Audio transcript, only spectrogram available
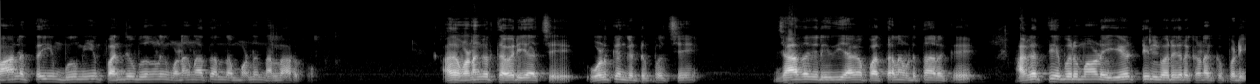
வானத்தையும் பூமியும் பஞ்சபூதங்களையும் வணங்கினா தான் அந்த மண் நல்லாயிருக்கும் அதை வணங்க தவறியாச்சு ஒழுக்கம் கெட்டுப்போச்சு. ஜாதக ரீதியாக பார்த்தாலும் அப்படித்தான் இருக்குது அகத்திய பெருமானுடைய ஏட்டில் வருகிற கணக்குப்படி.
